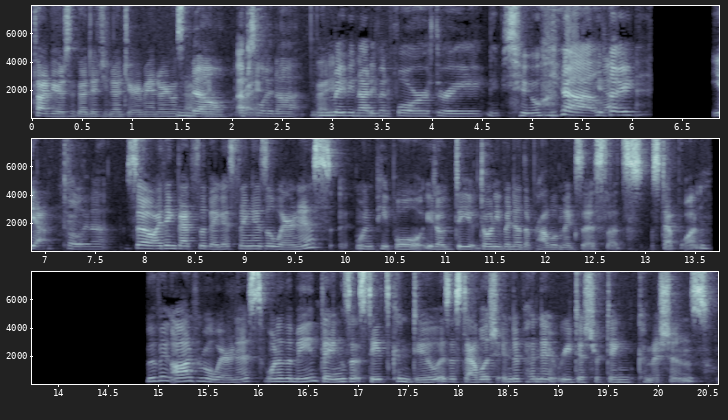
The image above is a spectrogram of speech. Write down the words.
five years ago, did you know gerrymandering was happening? no, absolutely not. Right. Maybe not even four or three. Maybe two. Yeah, Yeah. like, yeah. totally not. So I think that's the biggest thing is awareness. When people, you know, do, don't even know the problem exists, that's step one. Moving on from awareness, one of the main things that states can do is establish independent redistricting commissions,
